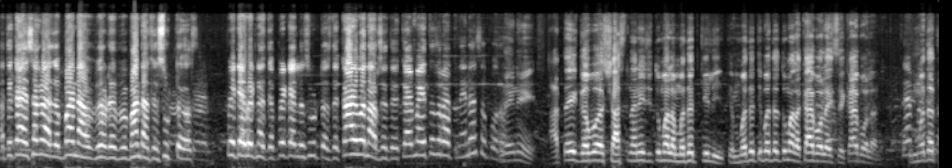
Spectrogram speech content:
आता काय सगळ्या भांडा एवढे भांडाचे सुट्टस पेट्या भेटण्याच्या पेट्याला सुट्टस ते काय होणार ते काय माहितच राहत नाही ना सपोर नाही नाही. आता एक गव शासनाने जी तुम्हाला मदत केली ते मदतीबद्दल तुम्हाला काय बोलायचंय? काय बोलाल? मदत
